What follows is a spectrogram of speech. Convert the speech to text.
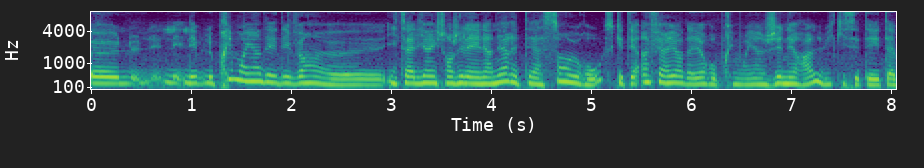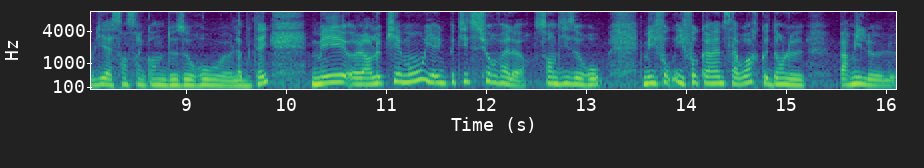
euh, le, prix moyen des, vins euh, italiens échangés l'année dernière était à 100 euros, ce qui était inférieur d'ailleurs au prix moyen général, lui qui s'était établi à 152 euros la bouteille. Mais alors le Piémont, il y a une petite survaleur, 110 euros. Mais il faut, il faut quand même savoir que dans le, parmi le,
